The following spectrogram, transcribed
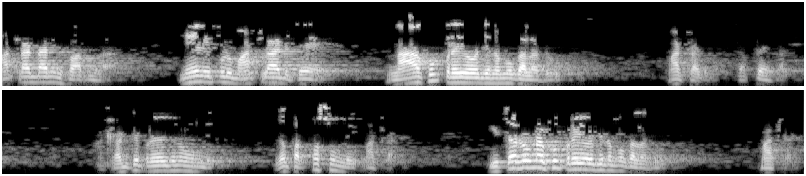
మాట్లాడడానికి ఫార్ములా. నేను ఇప్పుడు మాట్లాడితే నాకు ప్రయోజనము గలదు. మాట్లాడు తప్పేం కాదు. మాట్లాడితే ప్రయోజనం ఉంది. ఏదో పర్పస్ ఉంది మాట్లాడు. ఇతరులకు ప్రయోజనము గలదు మాట్లాడు.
